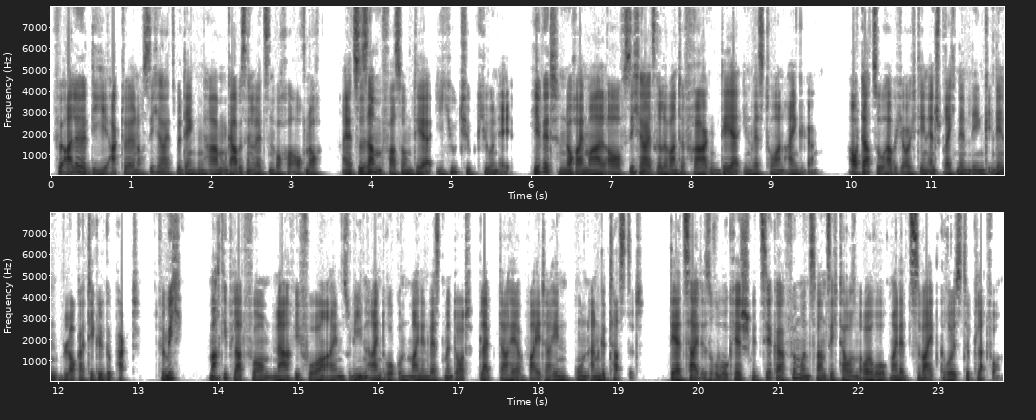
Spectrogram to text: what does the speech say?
Für alle, die aktuell noch Sicherheitsbedenken haben, gab es in der letzten Woche auch noch eine Zusammenfassung der YouTube Q&A. Hier wird noch einmal auf sicherheitsrelevante Fragen der Investoren eingegangen. Auch dazu habe ich euch den entsprechenden Link in den Blogartikel gepackt. Für mich macht die Plattform nach wie vor einen soliden Eindruck und mein Investment dort bleibt daher weiterhin unangetastet. Derzeit ist Robocash mit circa 25.000 Euro meine zweitgrößte Plattform.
